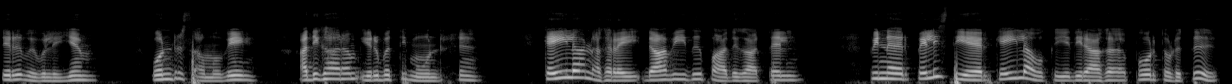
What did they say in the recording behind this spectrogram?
திருவிவிலியம் ஒன்று சாமுவேல் அதிகாரம் இருபத்தி மூன்று கெய்லா நகரை தாவீது பாதுகாத்தல். பின்னர் பெலிஸ்தியர் கெய்லாவுக்கு எதிராக போர் தொடுத்து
